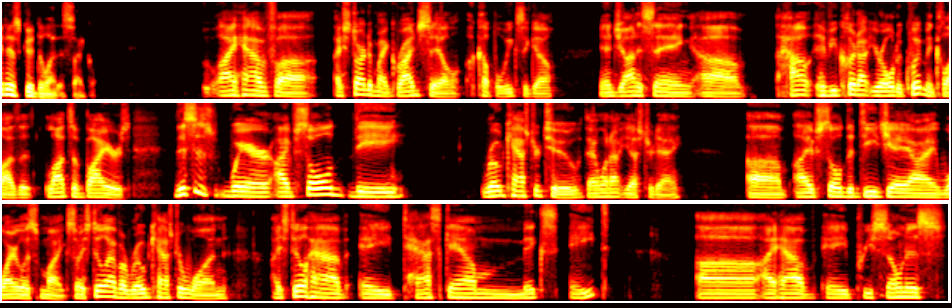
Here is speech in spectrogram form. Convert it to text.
it is good to let it cycle. I have uh, I started my garage sale a couple weeks ago, and John is saying, uh, "How have you cleared out your old equipment closet? Lots of buyers." This is where I've sold the RODECaster 2 that went out yesterday. Um, I've sold the DJI wireless mic. So I still have a RODECaster 1. I still have a Tascam Mix 8. Uh, I have a PreSonus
